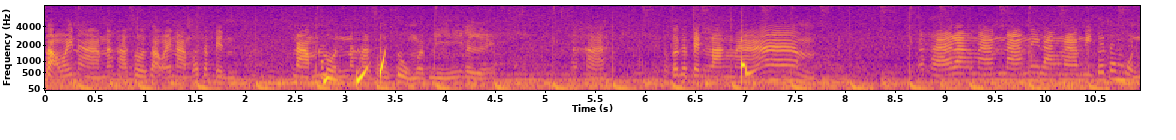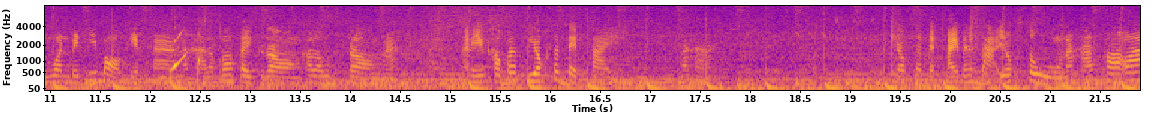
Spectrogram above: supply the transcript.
สระว่ายน้ำนะคะโซนสระว่ายน้ำก็จะเป็นน้ำล้นนะคะสูงๆแบบนี้เลยนะคะแล้วก็จะเป็นรางน้ำนะคะรางน้ำน้ำในรางน้ำนี้ก็จะหมุนวนไปที่บ่อเก็บน้ำนะคะ แล้วก็ไปกรองเข้าระบบกรองนะ อันนี้เขาก็ยกสเต็ปไปนะคะ ยกสเต็ปไปเป็นสระยกสูงนะคะ เพราะว่า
